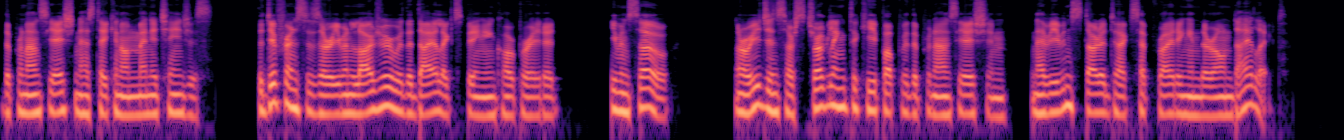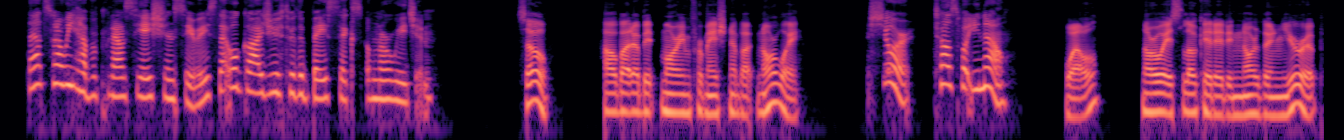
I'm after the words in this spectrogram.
the pronunciation has taken on many changes. The differences are even larger with the dialects being incorporated. Even so, Norwegians are struggling to keep up with the pronunciation and have even started to accept writing in their own dialect. That's why we have a pronunciation series that will guide you through the basics of Norwegian. So, how about a bit more information about Norway? Sure, tell us what you know. Well, Norway is located in northern Europe.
